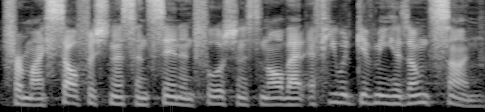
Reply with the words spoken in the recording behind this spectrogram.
for my selfishness and sin and foolishness and all that, if He would give me His own Son,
